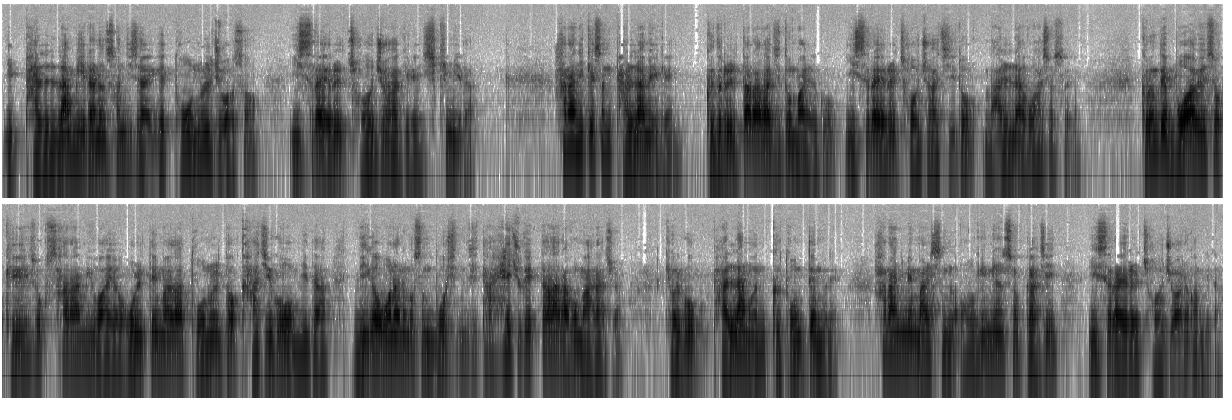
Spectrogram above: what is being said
이 발람이라는 선지자에게 돈을 주어서 이스라엘을 저주하게 시킵니다. 하나님께서는 발람에게 그들을 따라가지도 말고 이스라엘을 저주하지도 말라고 하셨어요. 그런데 모압에서 계속 사람이 와요. 올 때마다 돈을 더 가지고 옵니다. 네가 원하는 것은 무엇이든지 다 해주겠다라고 말하죠. 결국 발람은 그 돈 때문에 하나님의 말씀을 어기면서까지 이스라엘을 저주하러 갑니다.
